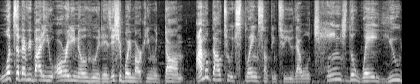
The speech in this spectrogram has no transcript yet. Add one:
What's up, everybody? You already know who it is. It's your boy Marketing with Dom. I'm about to explain something to you that will change the way you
